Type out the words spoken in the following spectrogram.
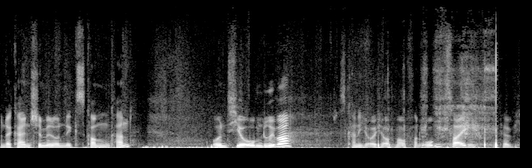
und da kein Schimmel und nichts kommen kann. Und hier oben drüber, das kann ich euch auch mal von oben zeigen. Dafür habe ich,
